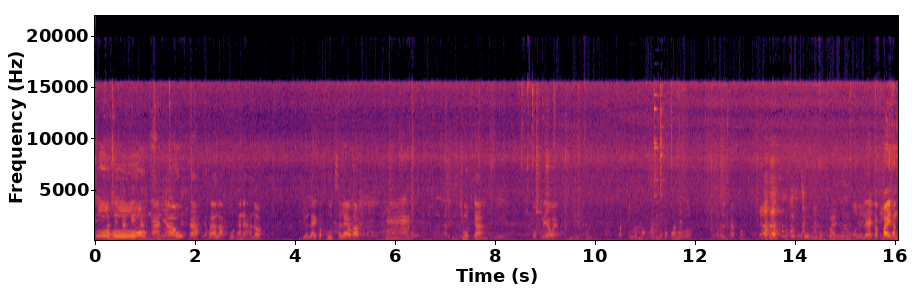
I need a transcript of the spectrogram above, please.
โอ้โห งานเข้าจ้ะนะว่าละพุทธนาเนาะ เดี๋ยวแรกก็ปุดซะแล้วครับ หาดึงชุดกะบอกแล้วอะเรื่องครับเดี๋ยวแรกก็ไปทั้ง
